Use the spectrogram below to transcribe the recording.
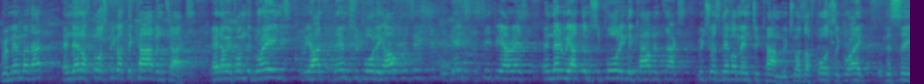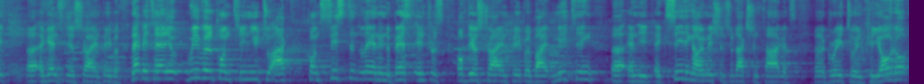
Remember that? And then, of course, we got the carbon tax. And I mean, from the Greens, we had them supporting our position against the CPRS, and then we had them supporting the carbon tax, which was never meant to come, which was, of course, a great deceit uh, against the Australian people. Let me tell you, we will continue to act consistently and in the best interest of the Australian people by meeting uh, and exceeding our emissions reduction targets uh, agreed to in Kyoto,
